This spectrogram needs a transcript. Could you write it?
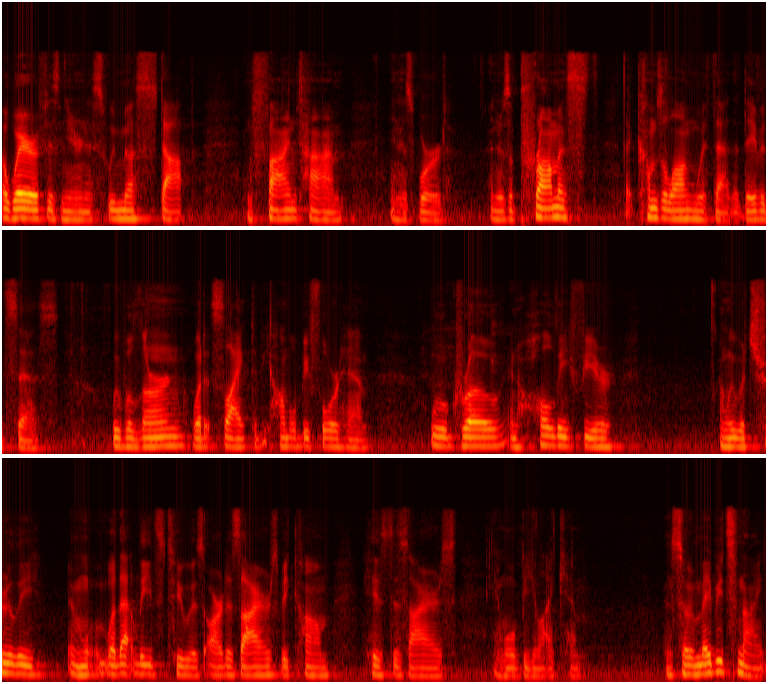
aware of his nearness, we must stop and find time in his word. And there's a promise that comes along with that, that David says. We will learn what it's like to be humble before him. We will grow in holy fear. And we will truly, and what that leads to is our desires become his desires and we'll be like him. And so maybe tonight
